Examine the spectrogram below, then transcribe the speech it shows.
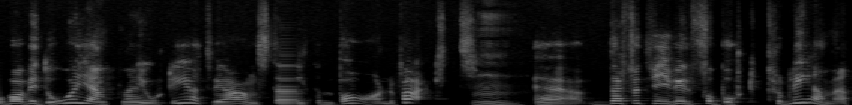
Och vad vi då egentligen har gjort är att vi har anställt en barnvakt. mm, Eh, därför att vi vill få bort problemet.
